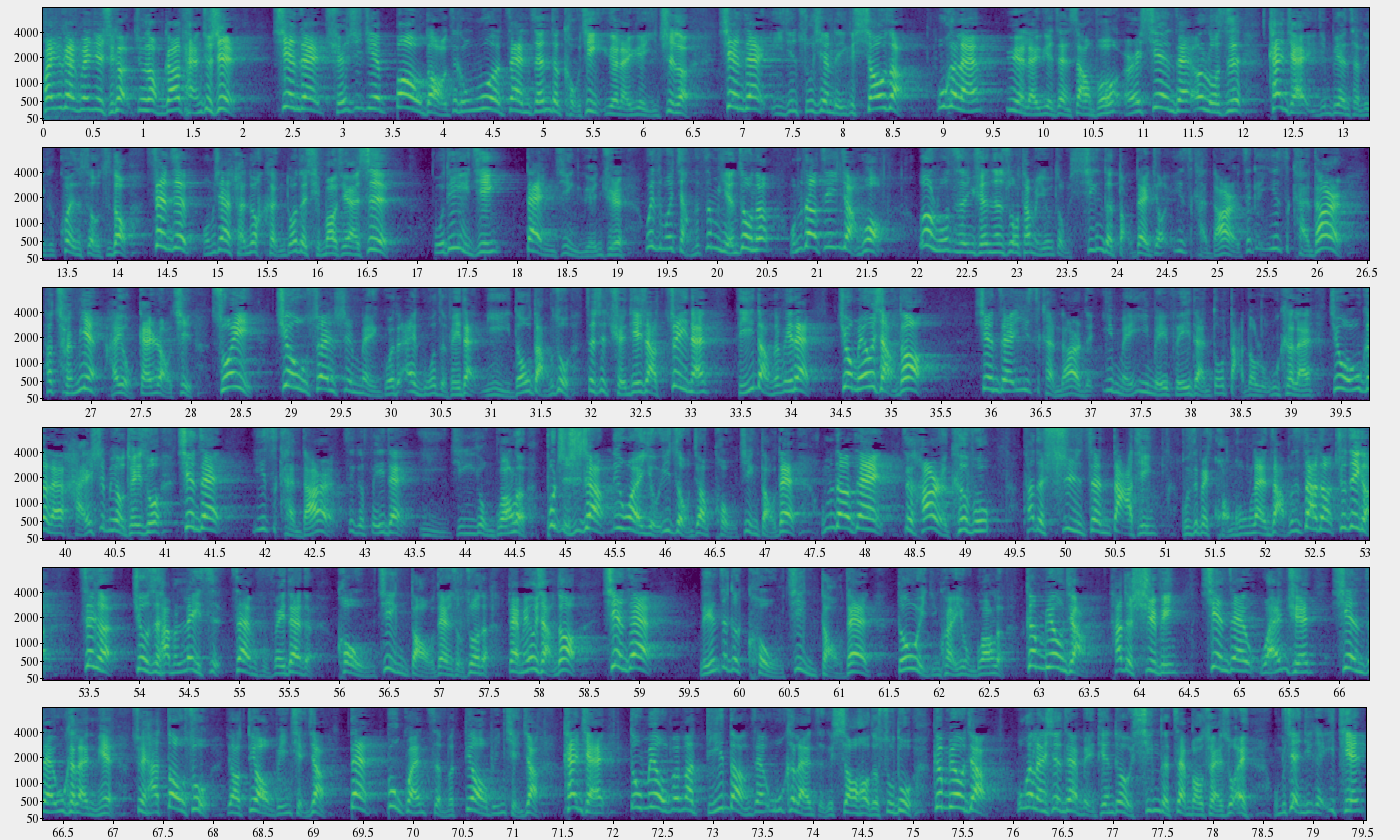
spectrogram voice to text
欢迎收看关键时刻，就像我们刚刚谈的，就是现在全世界报道这个乌俄战争的口径越来越一致了。现在已经出现了一个消息，乌克兰越来越占上风，而现在俄罗斯看起来已经变成了一个困兽之斗，甚至我们现在传出很多的情报，现在是普丁已经弹尽援绝。为什么讲的这么严重呢？我们知道之前讲过。俄罗斯人宣称说，他们有一种新的导弹叫伊斯坎达尔。这个伊斯坎达尔，它前面还有干扰器，所以就算是美国的爱国者飞弹，你都挡不住。这是全天下最难抵挡的飞弹。就没有想到，现在伊斯坎达尔的一枚一枚飞弹都打到了乌克兰，结果乌克兰还是没有退缩。现在伊斯坎达尔这个飞弹已经用光了。不只是这样，另外有一种叫口径导弹。我们知道，在这哈尔科夫。他的市政大厅不是被狂轰滥炸，不是炸到，就这个，这个就是他们类似战斧飞弹的口径导弹所做的。但没有想到，现在连这个口径导弹都已经快用光了，更不用讲他的士兵现在完全陷在乌克兰里面，所以他到处要调兵遣将。但不管怎么调兵遣将，看起来都没有办法抵挡在乌克兰整个消耗的速度，更不用讲。乌克兰现在每天都有新的战报出来说，哎，我们现在已经可以一天，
